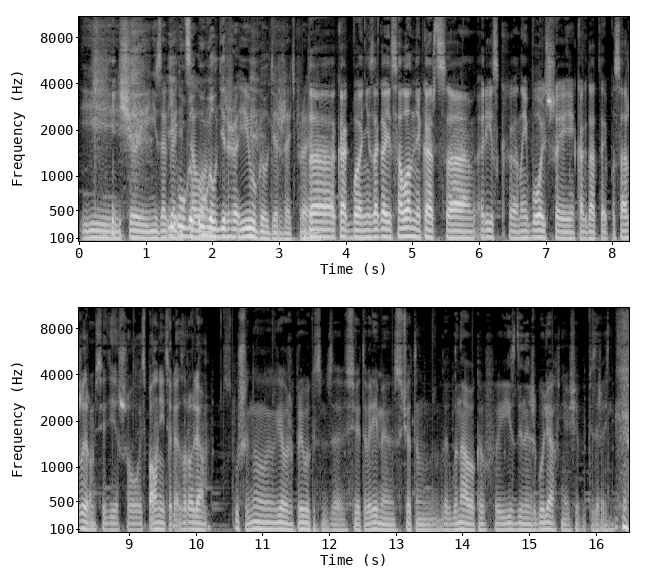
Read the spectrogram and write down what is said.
и еще и не И загадить угол, салон. угол держать. И угол держать, правильно. Да, как бы не загадить салон, мне кажется, риск наибольший, когда ты пассажиром сидишь у исполнителя за рулем. Слушай, ну, я уже привык за все это время, с учетом как бы навыков и езды на «Жигулях», мне вообще без разницы.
